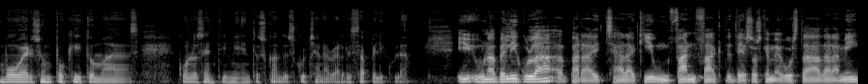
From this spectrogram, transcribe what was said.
moverse un poquito más con los sentimientos cuando escuchan hablar de esta película. Y una película, para echar aquí un fun fact de esos que me gusta dar a mí,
